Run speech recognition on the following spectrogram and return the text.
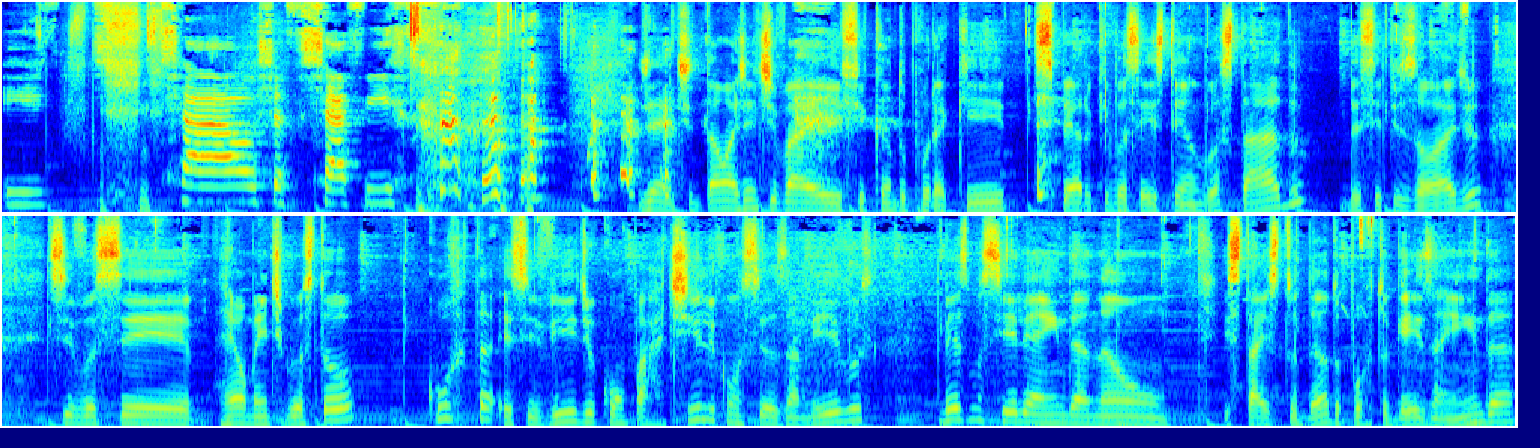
E tchau, chefe. gente, então a gente vai ficando por aqui. Espero que vocês tenham gostado desse episódio. Se você realmente gostou, curta esse vídeo, compartilhe com seus amigos. mesmo se ele ainda não está estudando português ainda,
